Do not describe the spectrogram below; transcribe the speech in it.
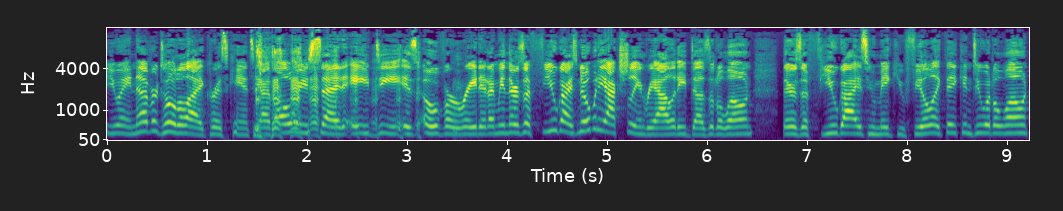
You ain't never told a lie, Chris Canty. I've always said AD is overrated. I mean, there's a few guys, nobody actually in reality does it alone. There's a few guys who make you feel like they can do it alone.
